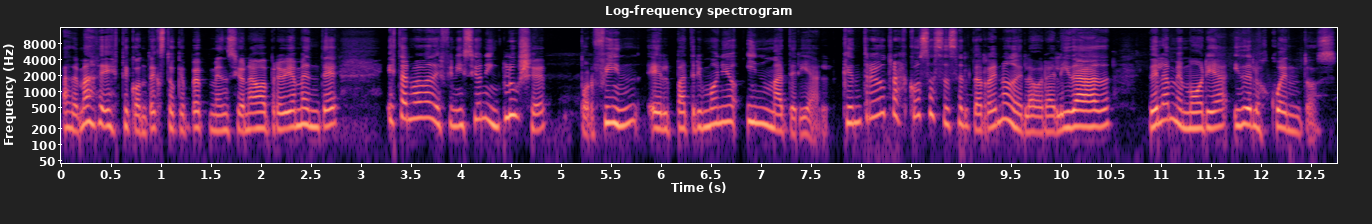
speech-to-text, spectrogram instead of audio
además de este contexto que Pep mencionaba previamente, esta nueva definición incluye, por fin, el patrimonio inmaterial, que entre otras cosas es el terreno de la oralidad, de la memoria y de los cuentos.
